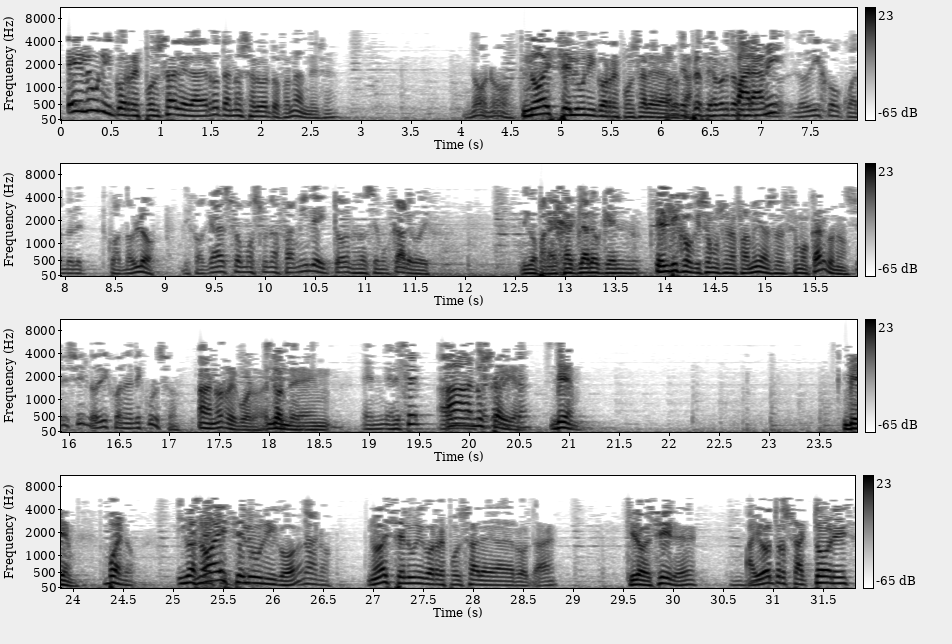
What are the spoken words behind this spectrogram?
El único responsable de la derrota no es Alberto Fernández, ¿eh? No, no. No es el único responsable de la derrota. Para mí, lo, lo dijo cuando le, cuando habló. Dijo, acá somos una familia y todos nos hacemos cargo, dijo. Digo, para dejar claro que él... él dijo que somos una familia, ¿nos hacemos cargo no? Sí, sí, lo dijo en el discurso. Ah, no recuerdo. ¿En Sí, dónde? sí. En- En el C. Ah, no sabía. Bien. Bien. Bueno, ibas No es el único, ¿eh? No, no. No es el único responsable de la derrota, ¿eh? Quiero decir, ¿eh? Hay otros actores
